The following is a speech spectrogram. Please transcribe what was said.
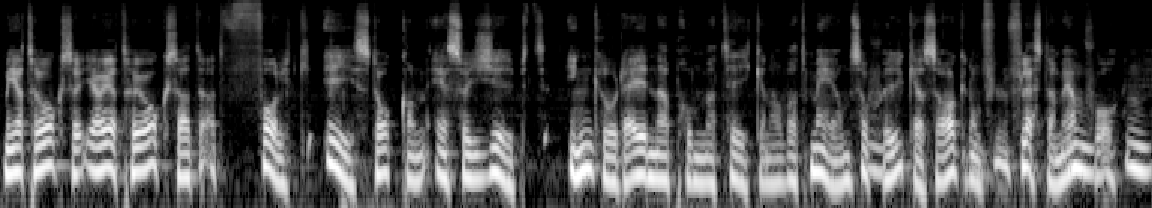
Men jag tror också, ja, jag tror också att, att folk i Stockholm är så djupt ingrodda i den här problematiken och har varit med om så mm. sjuka saker, de flesta människor, mm. Mm.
